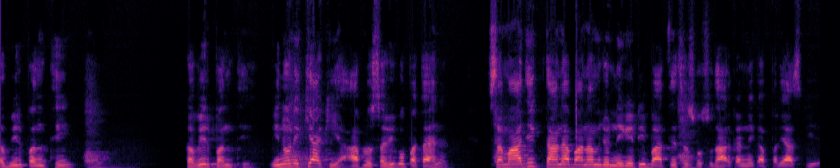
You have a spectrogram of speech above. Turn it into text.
कबीर पंथी कबीर पंथी, इन्होंने क्या किया? आप लोग सभी को पता है ना? सामाजिक ताना बाना में जो नेगेटिव बातें थे उसको सुधार करने का प्रयास किए।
